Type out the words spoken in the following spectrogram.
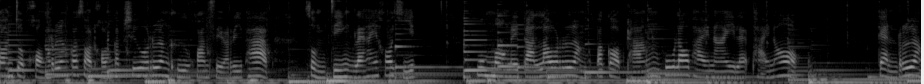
ตอนจบของเรื่องก็สอดคล้องกับชื่อเรื่องคือความเสรีภาพ สมจริงและให้ข้อคิด มุมมองในการเล่าเรื่องประกอบทั้งผู้เล่าภายในและภายนอก แก่นเรื่อง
